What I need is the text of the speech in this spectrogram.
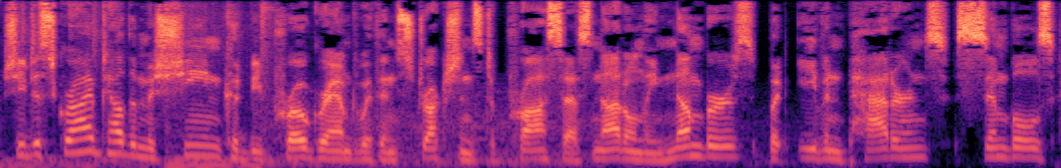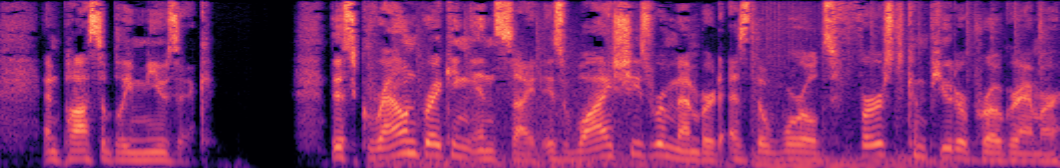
she described how the machine could be programmed with instructions to process not only numbers, but even patterns, symbols, and possibly music. This groundbreaking insight is why she's remembered as the world's first computer programmer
